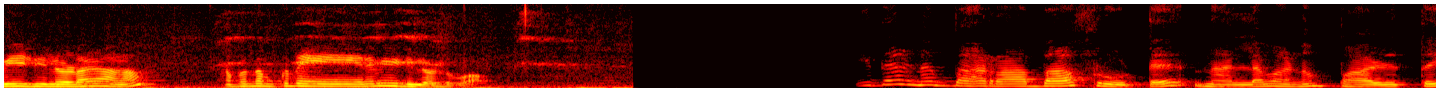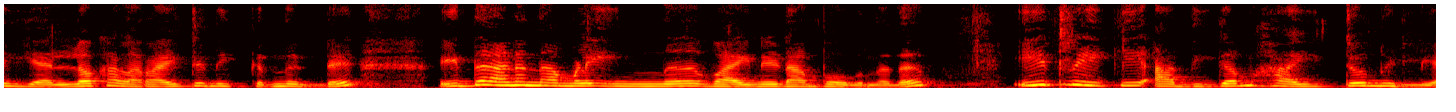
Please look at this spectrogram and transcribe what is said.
വീഡിയോയിലൂടെ കാണാം. അപ്പോൾ നമുക്ക് നേരെ വീഡിയോയിലോട്ട് പോകാം ഇതാണ് ബറാബ ഫ്രൂട്ട്. നല്ലവണ്ണം പഴുത്ത് യെല്ലോ കളറായിട്ട് നിൽക്കുന്നുണ്ട് ഇതാണ് നമ്മൾ ഇന്ന് വൈനിടാൻ പോകുന്നത്. ഈ ട്രീക്ക് അധികം ഹൈറ്റൊന്നുമില്ല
